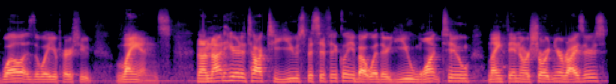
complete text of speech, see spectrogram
well as the way your parachute lands. Now I'm not here to talk to you specifically about whether you want to lengthen or shorten your risers,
